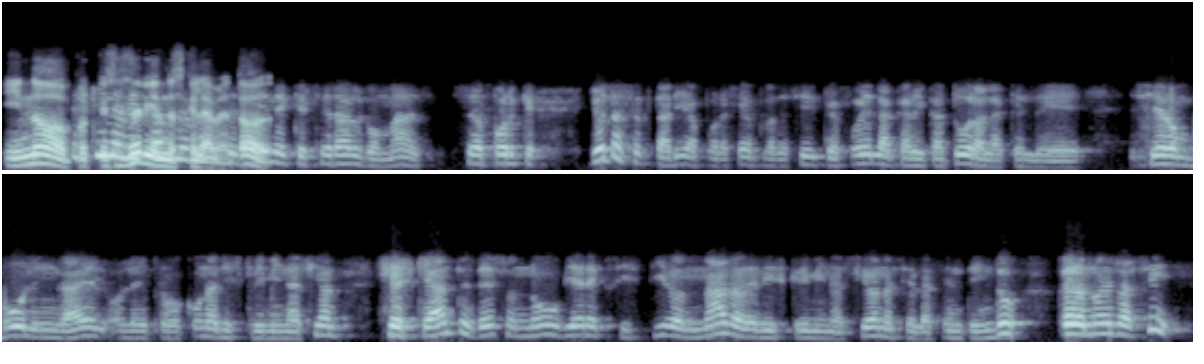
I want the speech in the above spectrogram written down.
Y no, Es porque que esa serie no es que la todos. tiene que ser algo más. O sea, porque yo te aceptaría, por ejemplo, decir que fue la caricatura la que le hicieron bullying a él o le provocó una discriminación, si es que antes de eso no hubiera existido nada de discriminación hacia la gente hindú. Pero no es así.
